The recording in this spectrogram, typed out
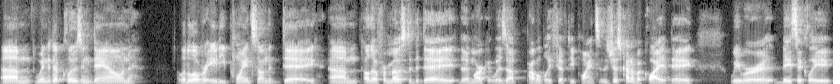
Um, we ended up closing down a little over 80 points on the day. Um, although for most of the day, the market was up probably 50 points. It was just kind of a quiet day. We were basically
